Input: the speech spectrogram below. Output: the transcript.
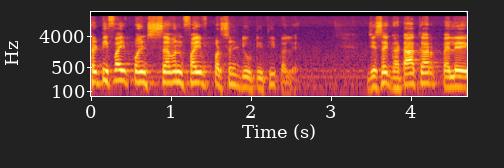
35.75 परसेंट ड्यूटी थी पहले। जिसे घटाकर पहले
